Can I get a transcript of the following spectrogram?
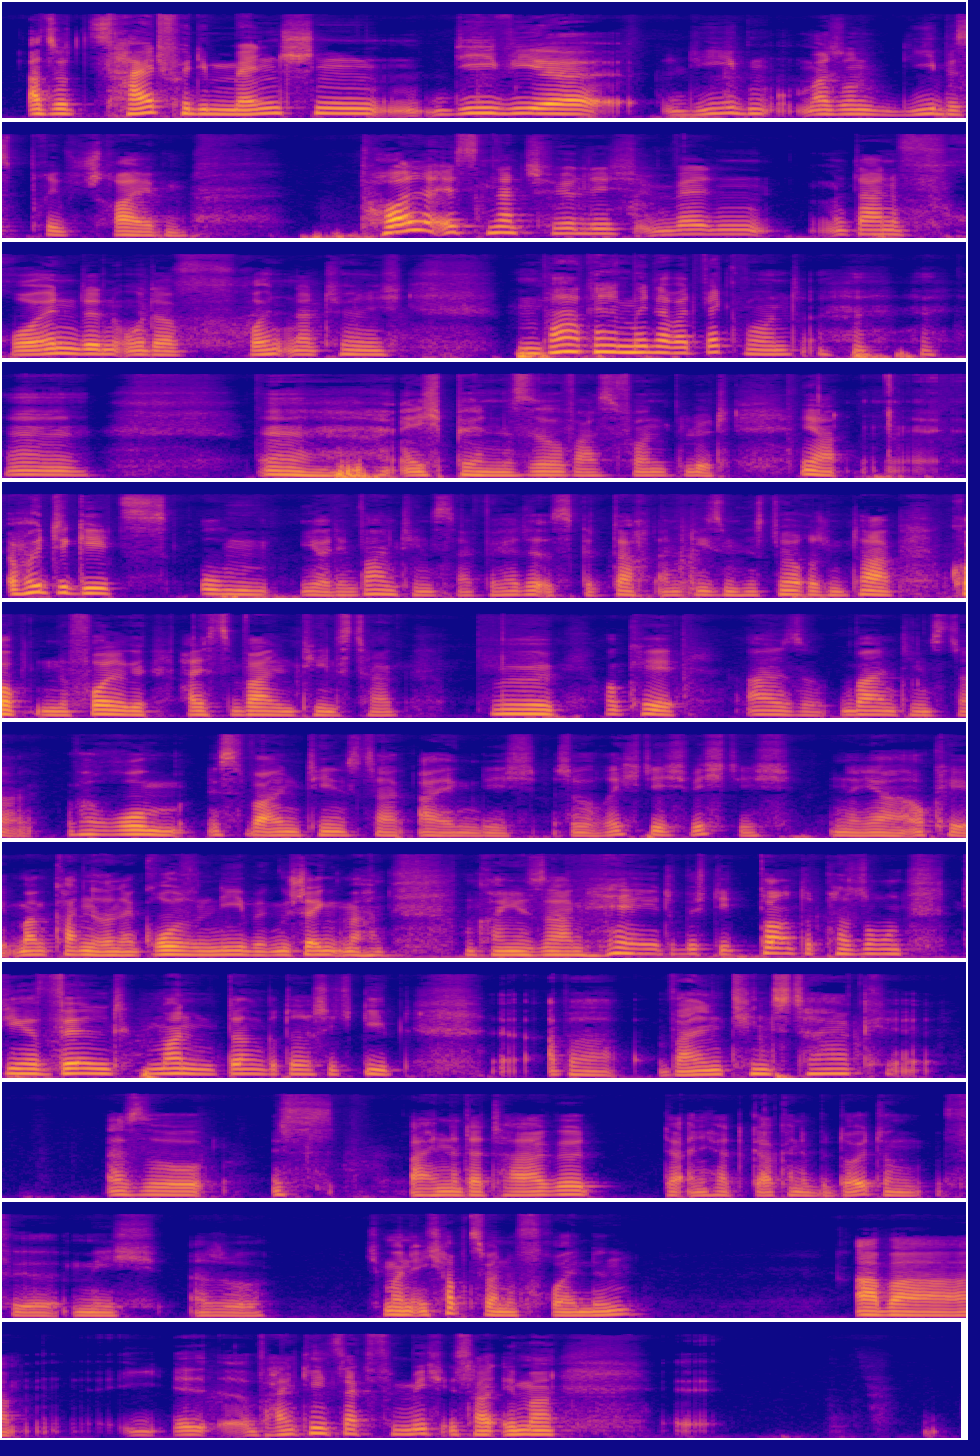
Also Zeit für die Menschen, die wir lieben, mal so einen Liebesbrief schreiben. Toll ist natürlich, wenn deine Freundin oder Freund natürlich ein paar Kilometer weit weg wohnt. Äh, ich bin sowas von blöd. Ja, heute geht's um ja, den Valentinstag. Wer hätte es gedacht, an diesem historischen Tag kommt eine Folge, heißt Valentinstag. Okay, also, Valentinstag. Warum ist Valentinstag eigentlich so richtig wichtig? Naja, okay, man kann seiner großen Liebe ein Geschenk machen und kann ihr sagen, hey, du bist die tolle Person, die ihr Welt, Mann, danke, dass es dich gibt. Aber Valentinstag, also, ist einer der Tage, der eigentlich hat gar keine Bedeutung für mich. Also, ich meine, ich habe zwar eine Freundin, aber äh, Valentinstag für mich ist halt immer,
